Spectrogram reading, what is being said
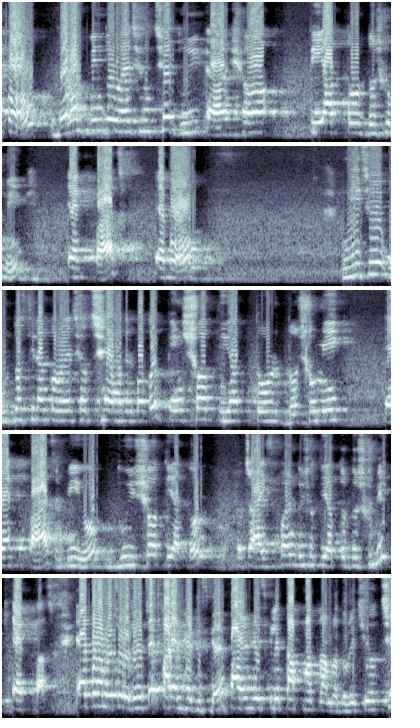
এবং বরফ বিন্দু রয়েছে হচ্ছে দুইশো তিয়াত্তর দশমিক এক পাঁচ এবং নিচে ঊর্ধ্ব স্থিরাঙ্ক রয়েছে হচ্ছে আমাদের কত? তিনশো তিয়াত্তর দশমিক এক পাঁচ বিয়োগ দুইশো তিয়াত্তর, হচ্ছে আইস পয়েন্ট দুইশো তিয়াত্তর দশমিক এক পাঁচ। এরপর আমরা চলে যাই হচ্ছে ফারেনহাইট স্কেলে ফারেনহাইট স্কেলের তাপমাত্রা আমরা ধরেছি হচ্ছে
